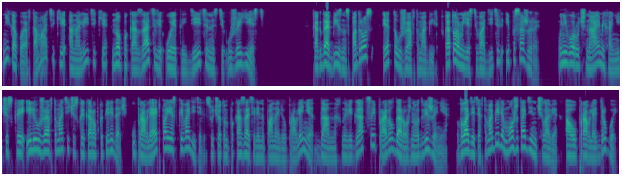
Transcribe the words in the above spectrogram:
Никакой автоматики, аналитики, но показатели у этой деятельности уже есть. Когда бизнес подрос, это уже автомобиль, в котором есть водитель и пассажиры. У него ручная, механическая или уже автоматическая коробка передач. Управляет поездкой водитель с учетом показателей на панели управления, данных навигации, правил дорожного движения. Владеть автомобилем может один человек, а управлять другой.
